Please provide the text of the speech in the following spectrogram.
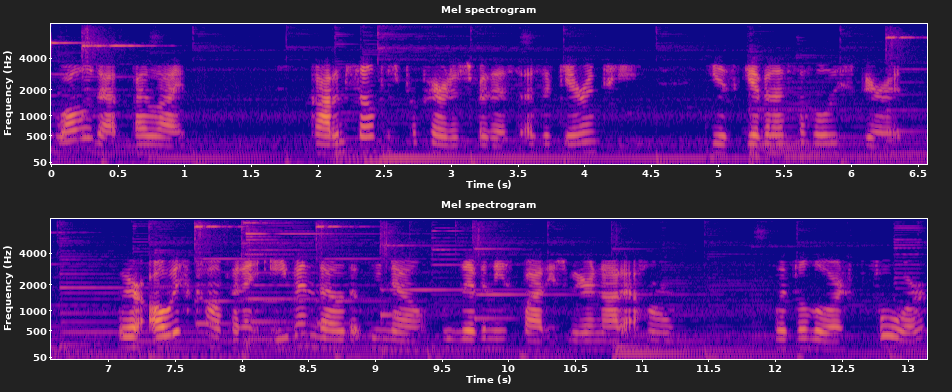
swallowed up by life. God Himself has prepared us for this as a guarantee he has given us the Holy Spirit. We are always confident, even though that we know we live in these bodies, we are not at home with the Lord. For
